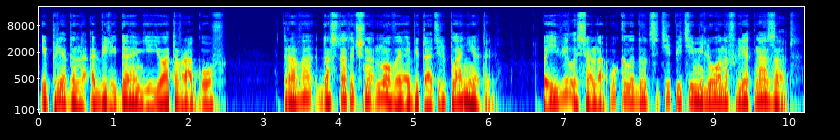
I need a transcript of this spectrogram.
и преданно оберегаем ее от врагов. Трава достаточно новый обитатель планеты. Появилась она около 25 миллионов лет назад,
